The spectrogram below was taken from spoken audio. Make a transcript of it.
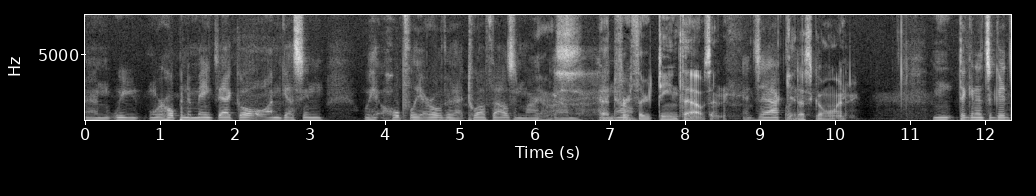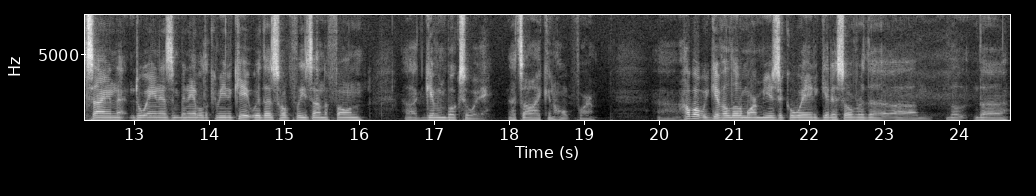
and we, we're hoping to make that goal. I'm guessing we hopefully are over that 12,000 mark. Um, Head for now. 13,000. Exactly. Get us going. I'm thinking it's a good sign that Dwayne hasn't been able to communicate with us. Hopefully, he's on the phone uh, giving books away. That's all I can hope for. Uh, how about we give a little more music away to get us over the um, the, the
